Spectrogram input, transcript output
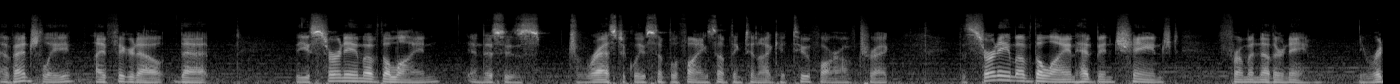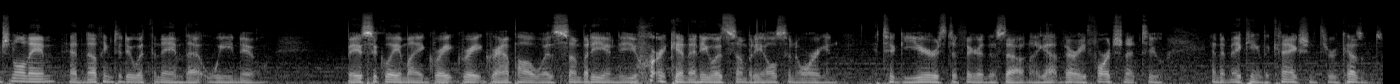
Eventually, I figured out that the surname of the line, and this is drastically simplifying something to not get too far off track, the surname of the line had been changed from another name. The original name had nothing to do with the name that we knew. Basically, my great great grandpa was somebody in New York and then he was somebody else in Oregon. It took years to figure this out, and I got very fortunate to end up making the connection through cousins.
